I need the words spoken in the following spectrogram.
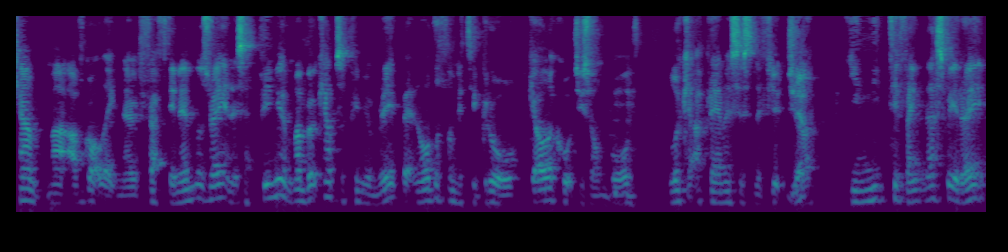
camp. My, I've got like now 50 members, right? And it's a premium. My boot camp's a premium rate, but in order for me to grow, get all the coaches on board, look at a premises in the future, Mm-hmm. Yeah. you need to think this way, right?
